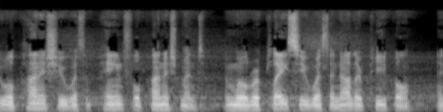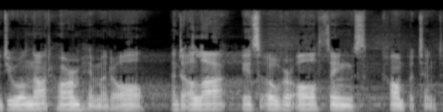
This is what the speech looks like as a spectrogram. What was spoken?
he will punish you with a painful punishment and will replace you with another people, and you will not harm him at all. and Allah is over all things competent.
